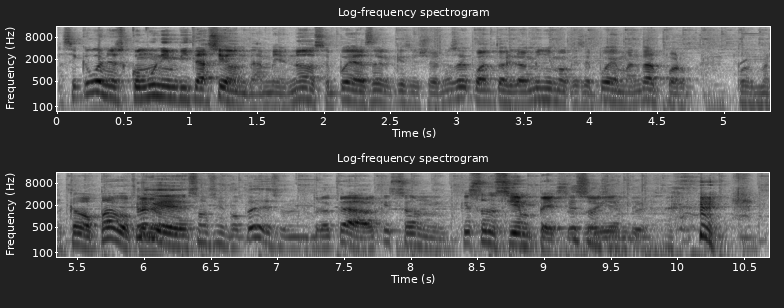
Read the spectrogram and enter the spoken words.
Así que bueno, es como una invitación también, ¿no? Se puede hacer, qué sé yo, no sé cuánto es lo mínimo que se puede mandar por, por Mercado Pago, Creo pero, que son 5 pesos. pero claro, ¿qué son, qué son 100 pesos ¿Qué son hoy en 100 día?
